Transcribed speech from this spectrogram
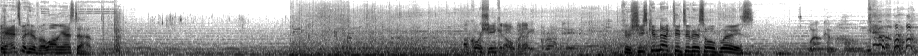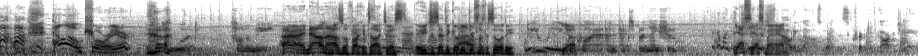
Yeah, it's been here for a long ass time. Of course, she can open it. Cause she's connected to this whole place. Welcome home. Hello, courier. you would. Follow me. Alright, now Fuck, Niles will I'll fucking talk to us. explain that. Or you just have to go to a different facility. Do you really Yeah. require an explanation? I think I like Yes, yes, gibberish ma'am. Spouting knobs more than this cryptic garbage can.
